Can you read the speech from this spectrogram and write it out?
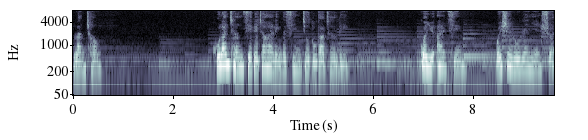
兰城，胡兰成写给张爱玲的信就读到这里。关于爱情，唯是如人饮水，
